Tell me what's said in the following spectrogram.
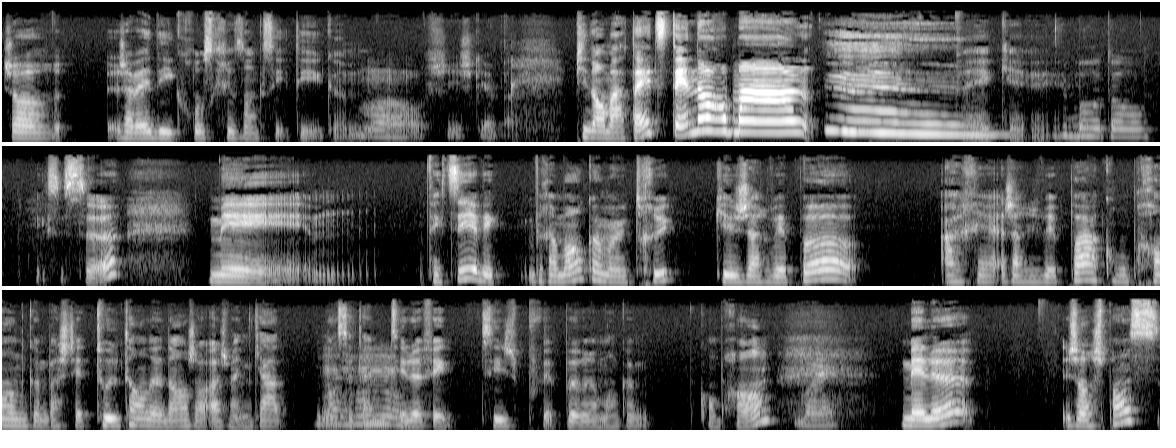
genre, j'avais des grosses crises d'anxiété. Comme... Oh, je suis capable. Puis dans ma tête, c'était normal! Fait Fait que. Bon. Fait que c'est ça. Mais. euh, Fait que tu sais, il y avait vraiment comme un truc que j'arrivais pas j'arrivais pas à comprendre comme parce que j'étais tout le temps dedans genre H24 dans cette Mhm. amitié là fait que tu sais je pouvais pas vraiment comme comprendre Ouais. mais là genre je pense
